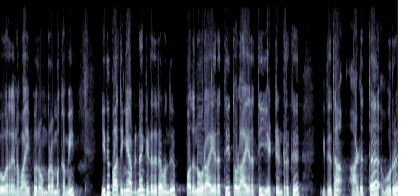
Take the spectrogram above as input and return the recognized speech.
போகிறதுக்கான வாய்ப்பு ரொம்ப ரொம்ப கம்மி. இது பார்த்தீங்க அப்படின்னா கிட்டத்தட்ட வந்து பதினோராயிரத்தி தொள்ளாயிரத்தி எட்டுன்னு இருக்குது இதுதான் அடுத்த ஒரு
